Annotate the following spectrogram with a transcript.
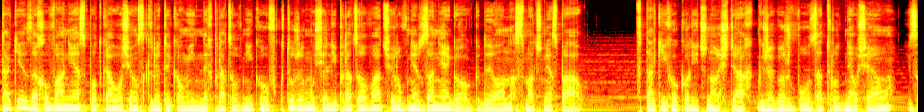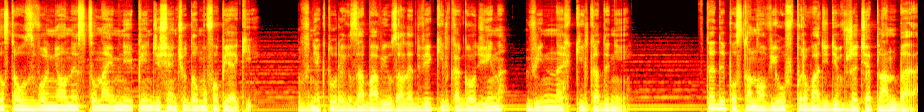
Takie zachowanie spotkało się z krytyką innych pracowników, którzy musieli pracować również za niego, gdy on smacznie spał. Takich okolicznościach Grzegorz W. zatrudniał się i został zwolniony z co najmniej 50 domów opieki. W niektórych zabawił zaledwie kilka godzin, w innych kilka dni. Wtedy postanowił wprowadzić w życie plan B.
